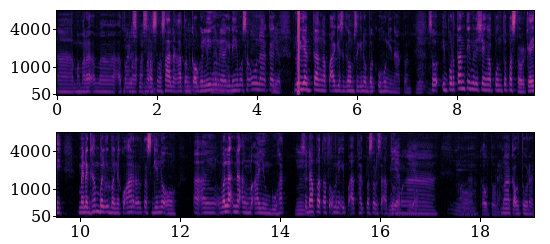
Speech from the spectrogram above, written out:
ah, mamara, ma, atong ma, Marasmasan. marasmasan ang aton kaugalingon nga ginahimo sa una kag Yep. luyag ta nga paagi sa gahom sa Ginoo bag-uhon ni naton. So importante man siya nga punto pastor kay may naghambal iba na kung aral tas Ginoo ah, ang wala na ang maayong buhat. So dapat ato man ipaathag pastor sa atong Yep, mga mga kauturan mga kauturan.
